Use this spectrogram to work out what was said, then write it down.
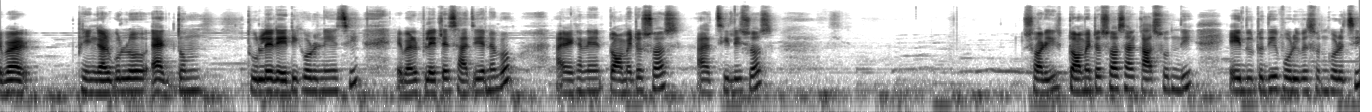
এবার ফিঙ্গারগুলো একদম তুলে রেডি করে নিয়েছি। এবার প্লেটে সাজিয়ে নেব। আর এখানে টমেটো সস আর chilli sauce. Sorry tomato sauce আর কাসুন্দি, এই দুটো দিয়ে পরিবেশন করেছি।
